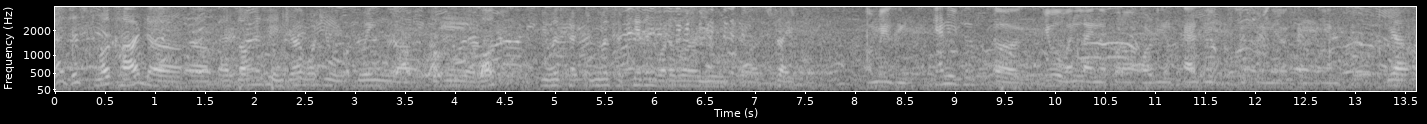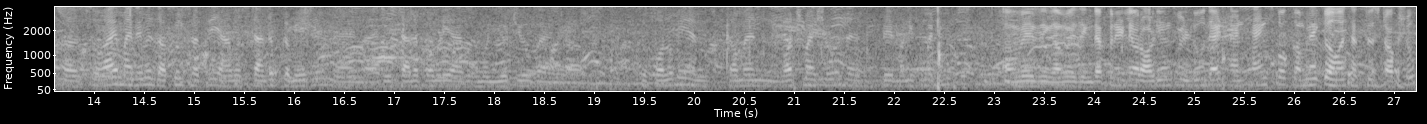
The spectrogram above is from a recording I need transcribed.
Yeah, just work hard. Uh, uh, as long as you enjoy what you're doing, uh, doing work, you will you will succeed in whatever you uh, strive for. Amazing. Can you just uh, give a one-liner for our audience as your profession, your comedian? Yeah, uh, so hi, my name is Atul Khatri. I'm a stand-up comedian and I do stand-up comedy. I'm on YouTube and uh, so follow me and come and watch my shows and pay money for my tickets. Amazing, amazing. Definitely our audience will do that. And thanks for coming to our Success Talk Show.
